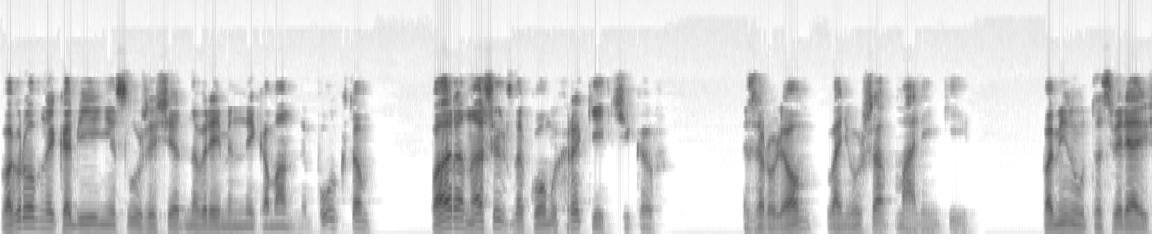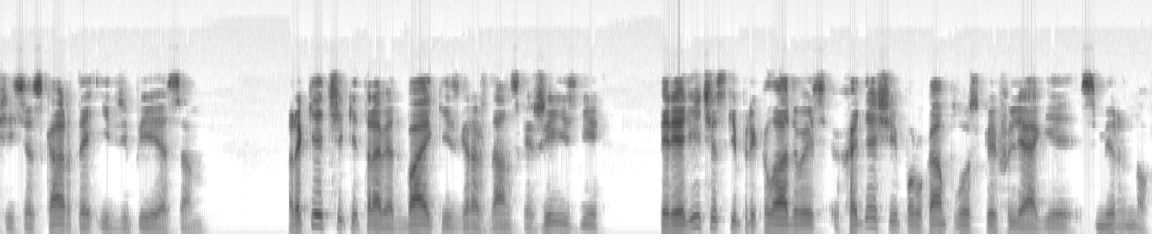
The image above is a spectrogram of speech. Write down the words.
В огромной кабине, служащей одновременно и командным пунктом, пара наших знакомых ракетчиков. За рулем Ванюша маленький, поминутно сверяющийся с картой и GPS-ом. Ракетчики травят байки из гражданской жизни, периодически прикладываясь к ходящей по рукам плоской фляге Смирнов.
